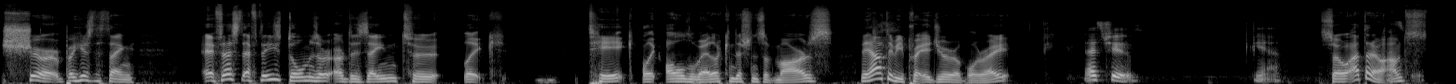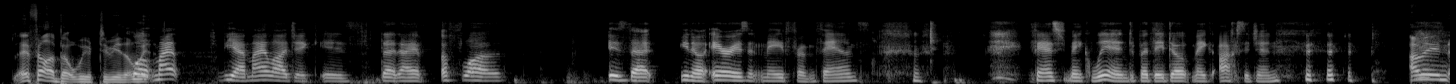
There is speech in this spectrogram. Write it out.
Sure, but here's the thing: if this if these domes are, are designed to like take like all the weather conditions of Mars, they have to be pretty durable, right? That's true. Yeah. So I don't know. I'm That's just it felt a bit weird to me that Well, like, my yeah, my logic is that I have a flaw. Is that you know air isn't made from fans. fans make wind, but they don't make oxygen. I mean,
